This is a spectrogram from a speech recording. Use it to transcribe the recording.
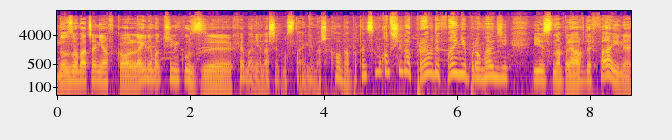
Do zobaczenia w kolejnym odcinku z chyba nie naszym Mustangiem, a szkoda, bo ten samochód się naprawdę fajnie prowadzi i jest naprawdę fajny.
